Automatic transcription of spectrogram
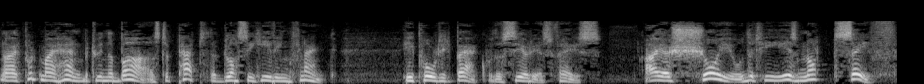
I put my hand between the bars to pat the glossy heaving flank. He pulled it back with a serious face. I assure you that he is not safe.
